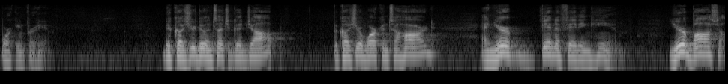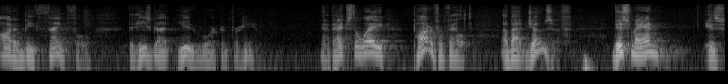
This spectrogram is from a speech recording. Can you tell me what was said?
working for him because you're doing such a good job, because you're working so hard, and you're benefiting him. Your boss ought to be thankful that he's got you working for him. Now, that's the way Potiphar felt about Joseph. This man is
